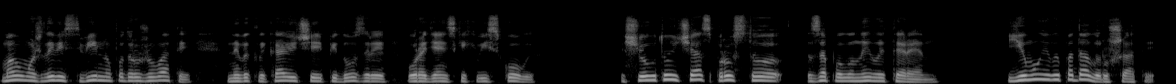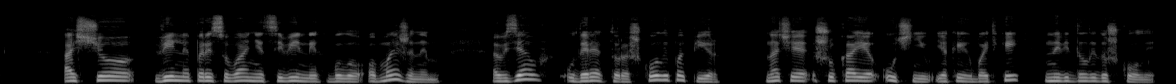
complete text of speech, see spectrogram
мав можливість вільно подорожувати, не викликаючи підозри у радянських військових, що у той час просто заполонили терен. Йому і випадало рушати. А що вільне пересування цивільних було обмеженим, взяв у директора школи папір, наче шукає учнів, яких батьки не віддали до школи.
